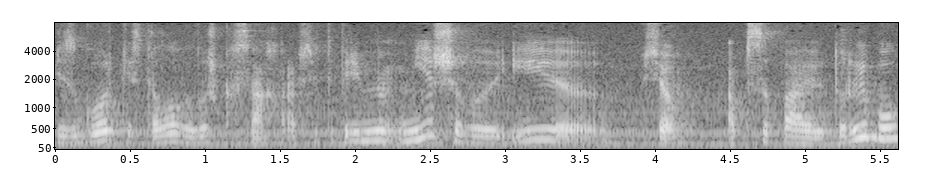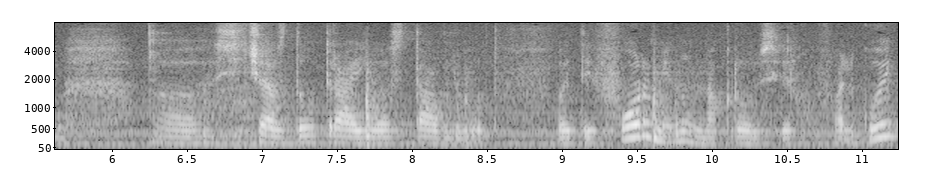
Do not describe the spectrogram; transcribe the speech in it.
без горки столовая ложка сахара. Все это перемешиваю и все, обсыпаю эту рыбу. А, сейчас до утра ее оставлю вот в этой форме, ну, накрою сверху фольгой.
